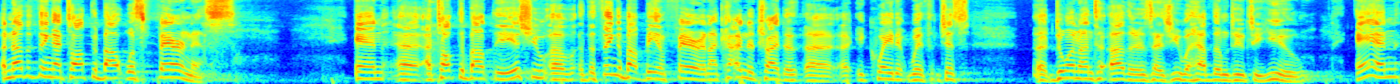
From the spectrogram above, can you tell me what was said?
Another thing I talked about was fairness. And uh, I talked about the issue of the thing about being fair, and I kind of tried to uh, uh, equate it with just uh, doing unto others as you would have them do to you, and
